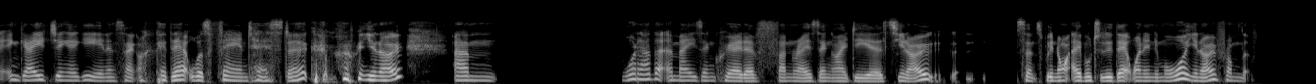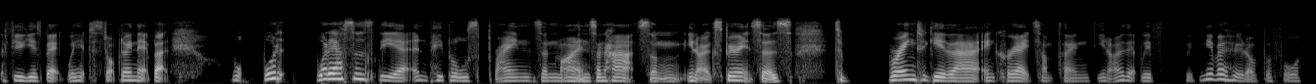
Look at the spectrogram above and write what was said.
engaging again and saying, okay, that was fantastic, you know. Um, what other amazing creative fundraising ideas, you know, since we're not able to do that one anymore, you know, from the, a few years back, we had to stop doing that. But what, what else is there in people's brains and minds and hearts and you know experiences to bring together and create something you know that we've we've never heard of before?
